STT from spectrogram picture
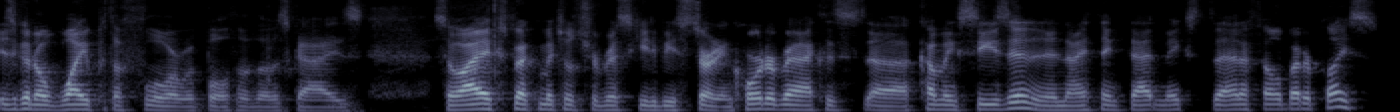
is going to wipe the floor with both of those guys. So I expect Mitchell Trubisky to be starting quarterback this uh, coming season, and I think that makes the NFL a better place.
